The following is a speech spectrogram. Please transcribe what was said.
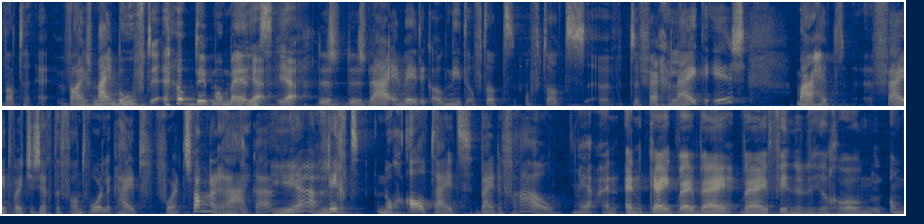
wat, waar is mijn behoefte op dit moment? Ja, ja. Dus, dus daarin weet ik ook niet of dat, of dat uh, te vergelijken is. Maar het feit wat je zegt, de verantwoordelijkheid voor het zwanger raken, ja. ligt nog altijd bij de vrouw. Ja, en, en kijk, wij, wij, wij vinden het heel gewoon om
